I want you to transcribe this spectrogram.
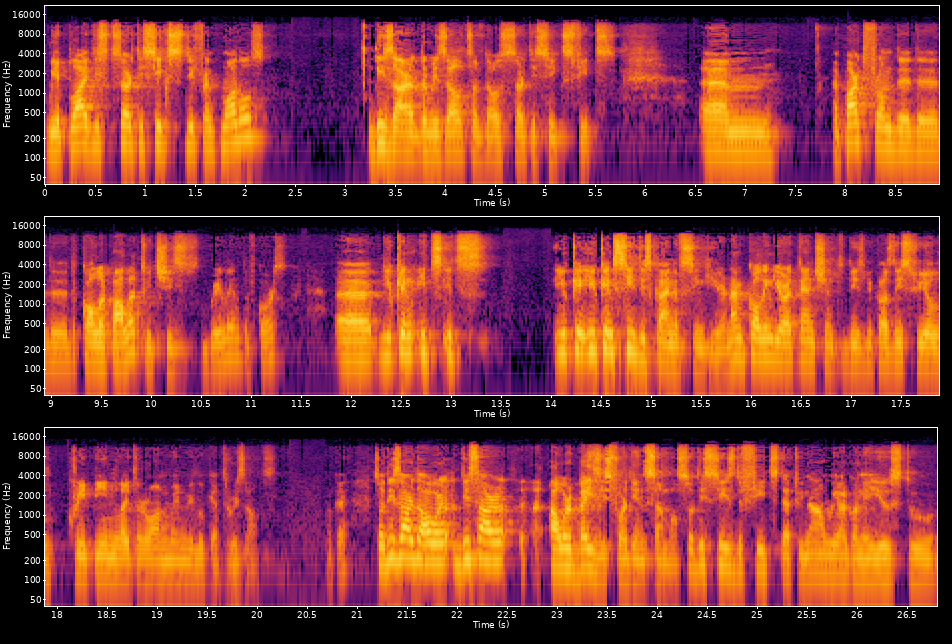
We applied these 36 different models. These are the results of those 36 fits. Um, apart from the, the, the, the, color palette, which is brilliant, of course, uh, you can, it's, it's, you can, you can see this kind of thing here. And I'm calling your attention to this because this will creep in later on when we look at the results. Okay, so these are the, our these are our basis for the ensemble. So this is the fits that we now we are going to use to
